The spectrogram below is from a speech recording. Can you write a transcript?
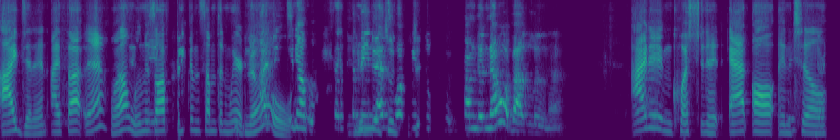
I didn't. I thought, yeah, well, Luna's off picking something weird. No, I, you know, I mean, that's what we come to know about Luna. I didn't question it at all until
